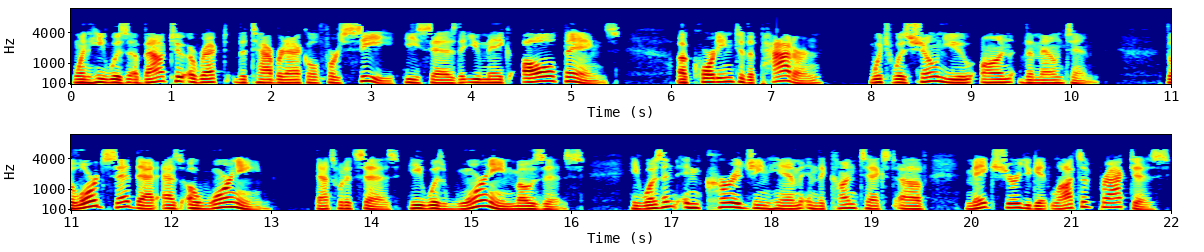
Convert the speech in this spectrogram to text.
when he was about to erect the tabernacle for see, he says that you make all things according to the pattern which was shown you on the mountain. The Lord said that as a warning. That's what it says. He was warning Moses. He wasn't encouraging him in the context of make sure you get lots of practice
